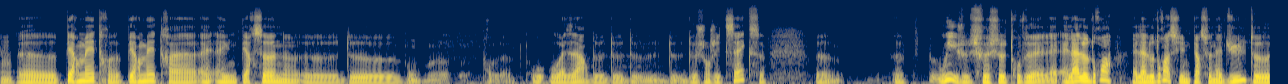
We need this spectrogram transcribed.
Mm. Euh, permettre, permettre à, à- à une personne euh, de, euh, bon, au, au hasard de, de, de, de- de changer de sexe. Euh, euh, oui, je, trouve, elle, elle a le droit. Elle a le droit. C'est une personne adulte. euh,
